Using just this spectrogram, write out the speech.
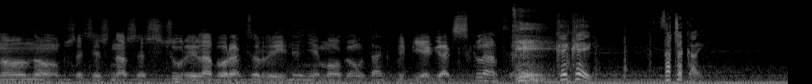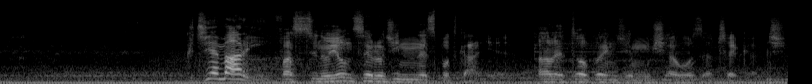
No, no, przecież nasze szczury laboratoryjne nie mogą tak wybiegać z klatek. Kej, zaczekaj. Gdzie Mari? Fascynujące rodzinne spotkanie, ale to będzie musiało zaczekać.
